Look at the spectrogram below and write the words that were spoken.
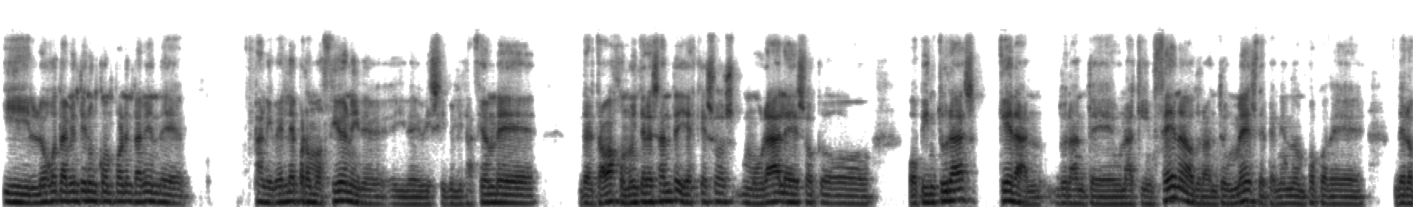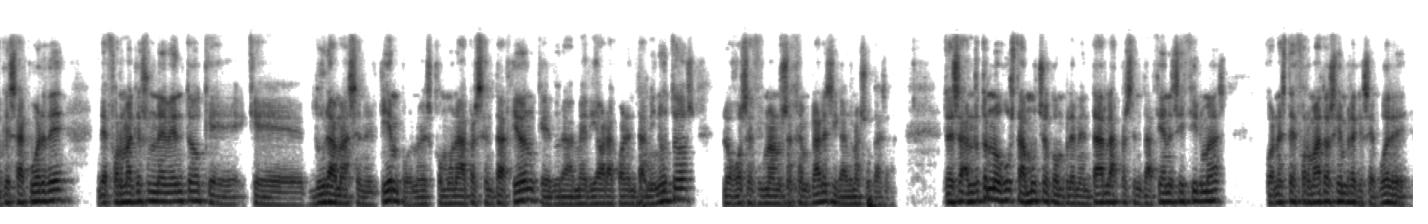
Y luego también tiene un componente también de, a nivel de promoción y de, visibilización del trabajo muy interesante y es que esos murales o, pinturas quedan durante una quincena o durante un mes, dependiendo un poco de, lo que se acuerde, de forma que es un evento que, dura más en el tiempo, no es como una presentación que dura media hora, 40 minutos, luego se firman los ejemplares y cada uno a su casa. Entonces, a nosotros nos gusta mucho complementar las presentaciones y firmas con este formato siempre que se puede.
